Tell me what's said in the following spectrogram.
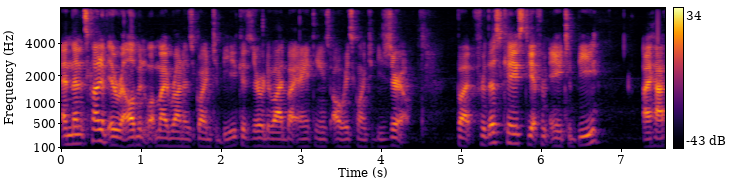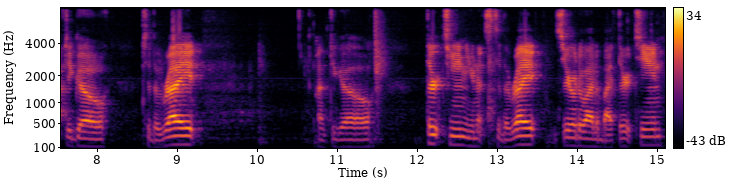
And then it's kind of irrelevant what my run is going to be because 0 divided by anything is always going to be 0. But for this case, to get from A to B, I have to go to the right. I have to go 13 units to the right. 0 divided by 13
